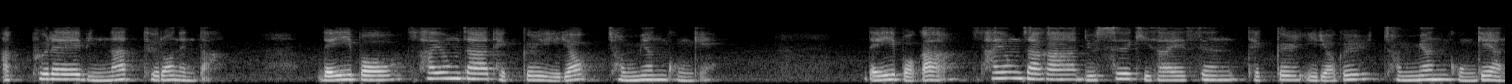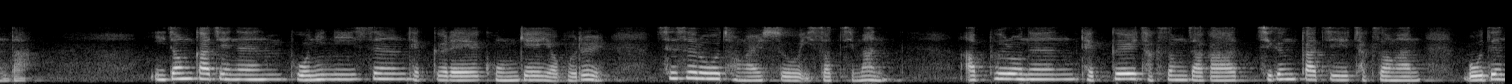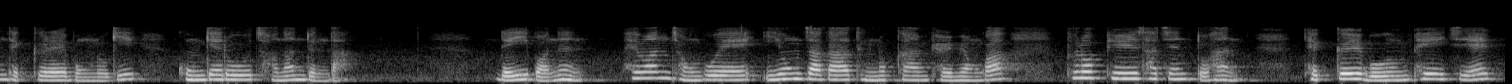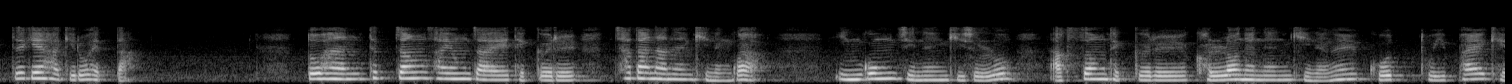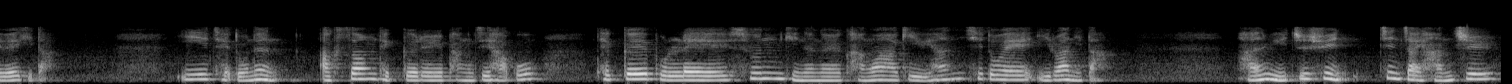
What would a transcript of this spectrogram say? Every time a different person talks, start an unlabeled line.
악플의 민낯 드러낸다. 네이버 사용자 댓글 이력 전면 공개. 네이버가 사용자가 뉴스 기사에 쓴 댓글 이력을 전면 공개한다. 이전까지는 본인이 쓴 댓글의 공개 여부를 스스로 정할 수 있었지만 앞으로는 댓글 작성자가 지금까지 작성한 모든 댓글의 목록이 공개로 전환된다. 네이버는 회원 정보에 이용자가 등록한 별명과 프로필 사진 또한 댓글 모음 페이지에 뜨게 하기로 했다. 또한 특정 사용자의 댓글을 차단하는 기능과 인공지능 기술로 악성 댓글을 걸러내는 기능을 곧 도입할 계획이다. 이 제도는 악성 댓글을 방지하고 댓글 본래의 순 기능을 강화하기 위한 시도의 일환이다. 韩语资讯尽在韩知。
